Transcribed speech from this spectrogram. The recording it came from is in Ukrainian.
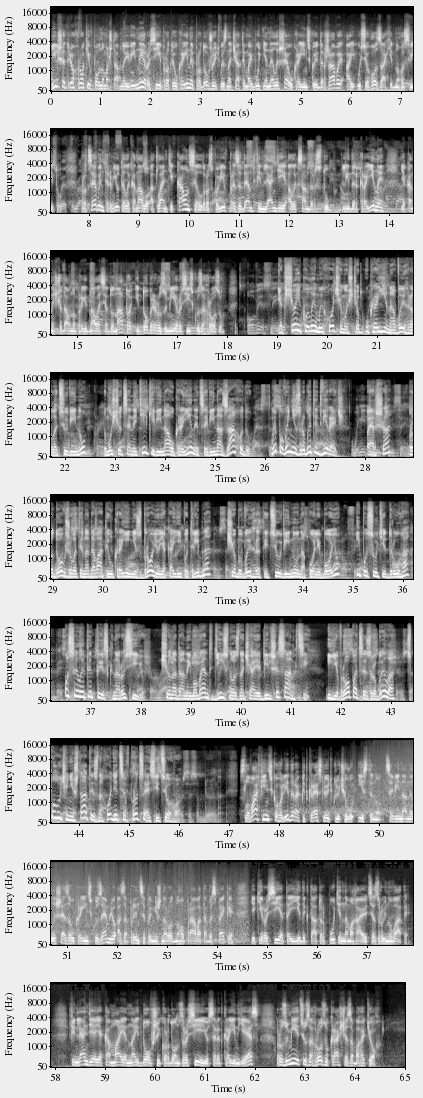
Більше трьох років повномасштабної війни Росії проти України продовжують визначати майбутнє не лише української держави, а й усього західного світу. Про це в інтерв'ю телеканалу Atlantic Council розповів президент Фінляндії Олександр Стуб, лідер країни, яка нещодавно приєдналася до НАТО і добре розуміє російську загрозу. Якщо і коли ми хочемо, щоб Україна виграла цю війну, тому що це не тільки війна України, це війна Заходу. Ми повинні зробити дві речі: перша продовжувати надавати Україні зброю, яка їй потрібна, щоб виграти цю війну на полі бою. І по суті, друга посилити тиск на Росію, що на даний момент дійсно означає більше санкцій. І Європа це зробила. Сполучені Штати знаходяться в процесі цього. Слова фінського лідера підкреслюють ключову істину: це війна не лише за українську землю, а за принципи міжнародного права та безпеки, які Росія та її диктатор Путін намагаються зруйнувати. Фінляндія, яка має найдовший кордон з Росією серед країн ЄС, розуміє цю загрозу краще за багатьох.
